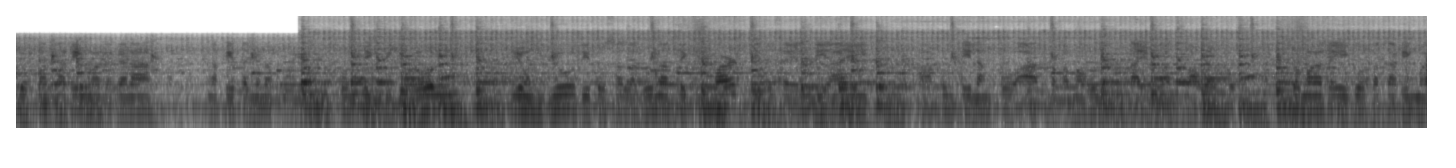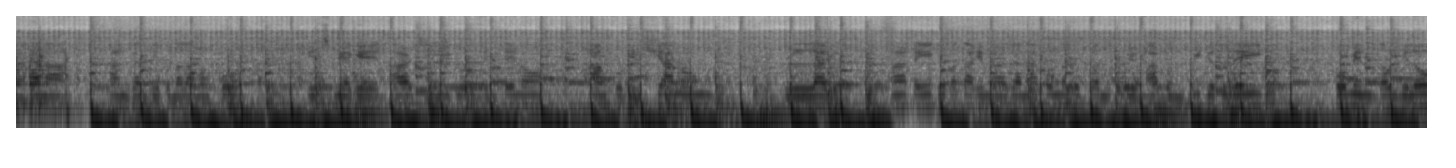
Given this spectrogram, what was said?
Medyo pat aking mga gana nakita nyo na po yung konting video roll yung view dito sa Laguna Techno Park dito sa LTI uh, kunti lang po at baka mahulog po tayo at bawal po. So mga kaigo pat aking mga gana hanggang dito na lamang po. It's me again RG Igo Centeno ang probinsyanong vlogger. Mga kaigo pat aking mga gana kung nagustuhan po yung akong video today comment down below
